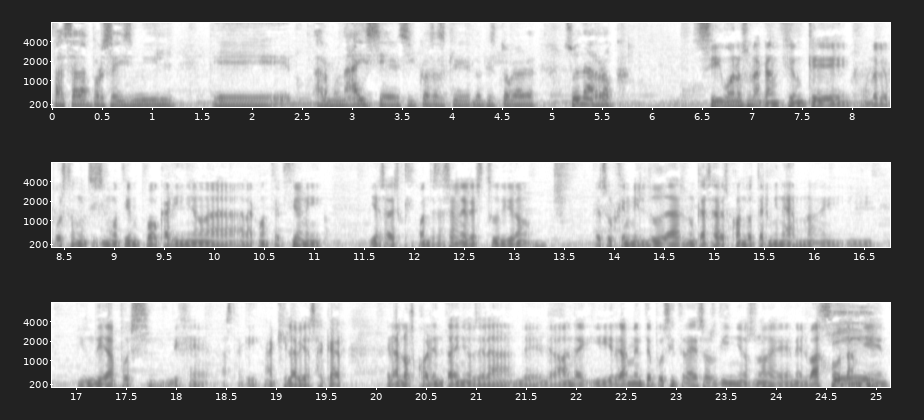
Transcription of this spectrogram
pasada por seis mil eh, harmonizers y cosas que lo que esto suena rock Sí, bueno, es una canción que bueno, le he puesto muchísimo tiempo, cariño a, la concepción y ya sabes que cuando estás en el estudio te surgen mil dudas, nunca sabes cuándo terminar, ¿no? Y, un día pues dije, hasta aquí, aquí la voy a sacar. Eran los 40 años de la, de, la banda y realmente pues sí trae esos guiños, ¿no? En el bajo también.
